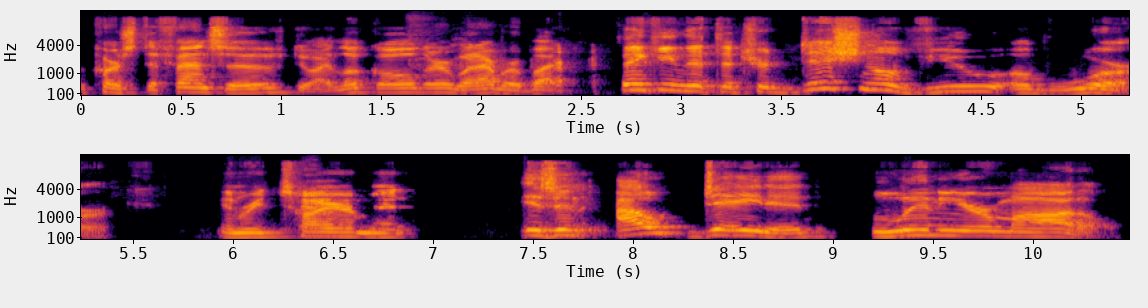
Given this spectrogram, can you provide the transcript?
of course, defensive. Do I look older? Whatever. But thinking that the traditional view of work in retirement is an outdated linear model.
